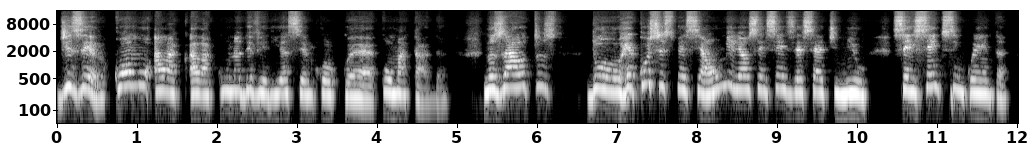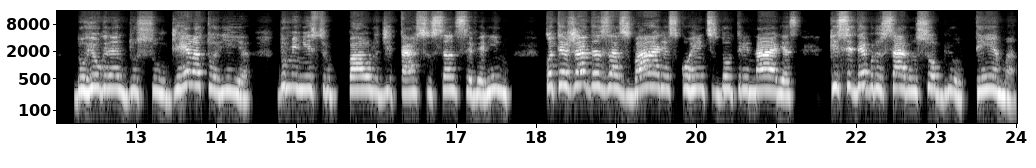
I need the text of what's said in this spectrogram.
dizer como a lacuna deveria ser é, colmatada. Nos autos do recurso especial 1.617.650 do Rio Grande do Sul, de relatoria do ministro Paulo de Tarso Santos Severino, cotejadas as várias correntes doutrinárias que se debruçaram sobre o tema,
